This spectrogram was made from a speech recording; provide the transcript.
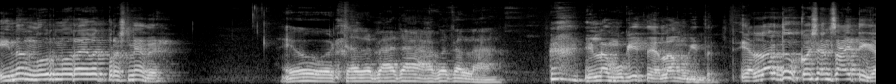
ಇನ್ನೊಂದು ನೂರು ನೂರೈವತ್ತು ಪ್ರಶ್ನೆ ಇದೆ. ಅಯ್ಯೋ ಚಲ ಬೇಡ ಆಗೋದಲ್ಲ. ಇಲ್ಲ ಮುಗೀತು ಎಲ್ಲ ಮುಗೀತು. ಎಲ್ಲರದು ಕ್ವಶನ್ಸ್ ಆಯ್ತು ಈಗ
